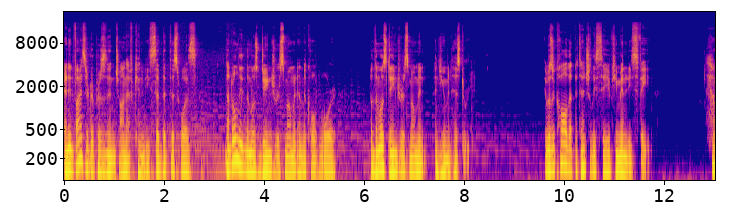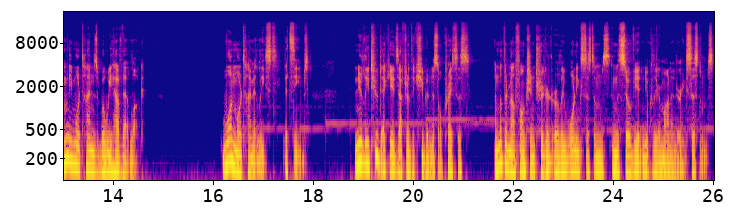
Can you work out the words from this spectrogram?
An advisor to President John F. Kennedy said that this was not only the most dangerous moment in the Cold War, but the most dangerous moment in human history. It was a call that potentially saved humanity's fate. How many more times will we have that luck? One more time at least, it seems. Nearly two decades after the Cuban Missile Crisis, Another malfunction triggered early warning systems in the Soviet nuclear monitoring systems.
